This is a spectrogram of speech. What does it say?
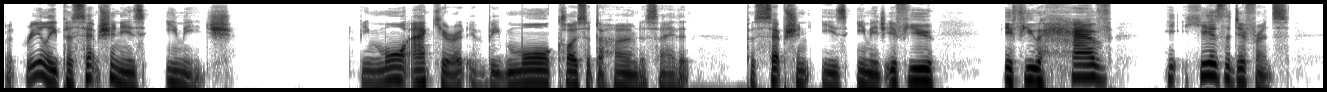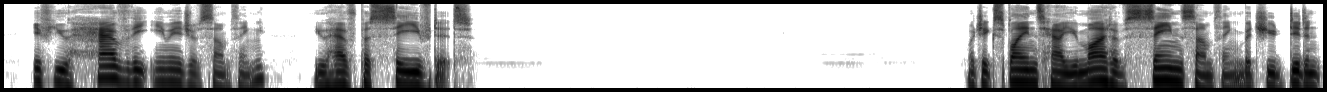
But really, perception is image. To be more accurate, it would be more closer to home to say that perception is image. If you if you have here's the difference. If you have the image of something, you have perceived it. which explains how you might have seen something but you didn't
